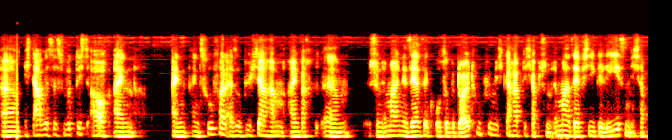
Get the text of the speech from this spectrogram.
Ähm, ich glaube, es ist wirklich auch ein, ein, ein Zufall. Also Bücher haben einfach ähm, schon immer eine sehr, sehr große Bedeutung für mich gehabt. Ich habe schon immer sehr viel gelesen. Ich habe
